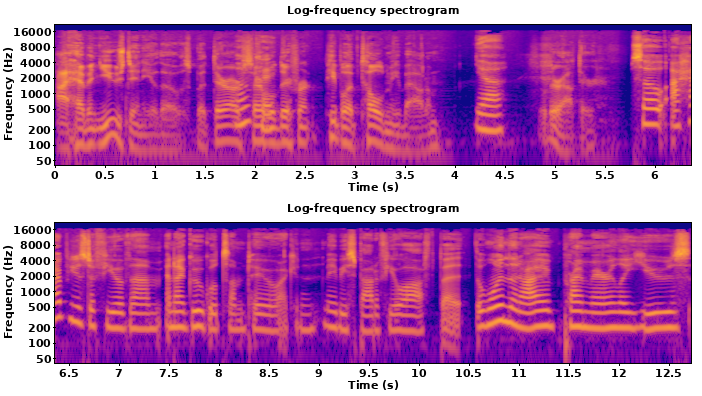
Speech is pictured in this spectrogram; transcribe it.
I haven't used any of those. But there are Okay. several different people have told me about them. yeah. So they're out there. So I have used a few of them and I Googled some too. I can maybe spout a few off, but the one that I primarily use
